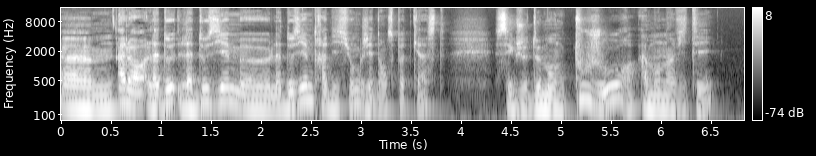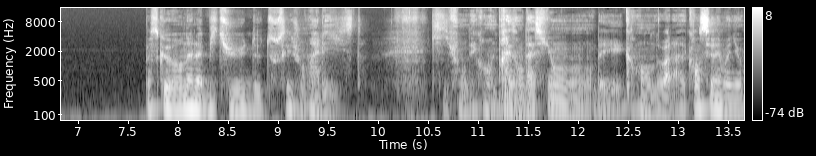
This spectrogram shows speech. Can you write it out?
Euh, alors, la, deux- la deuxième, euh, la deuxième tradition que j'ai dans ce podcast, c'est que je demande toujours à mon invité, parce qu'on a l'habitude de tous ces journalistes qui font des grandes présentations, des grandes, voilà, grands cérémoniaux.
